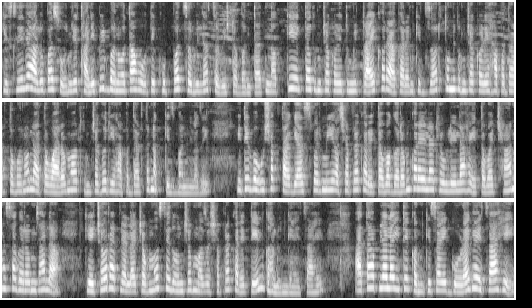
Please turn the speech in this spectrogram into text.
किसलेले आलूपासून जे थालीपीठ बनवत आहोत ते खूपच चवीला चविष्ट बनतात. नक्की एकदा तुमच्याकडे तुम्ही ट्राय करा कारण की जर तुम्ही तुमच्याकडे हा पदार्थ बनवला तर वारंवार तुमच्या घरी हा पदार्थ नक्कीच बनला जाईल. इथे बघू शकता गॅसवर मी अशा प्रकारे तवा गरम करायला ठेवलेला आहे. तवा छान असा गरम झाला याच्यावर आपल्याला चम्मच ते दोन चम्मच अशा प्रकारे तेल घालून घ्यायचं आहे. आता आपल्याला इथे कणकीचा एक गोळा घ्यायचा आहे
